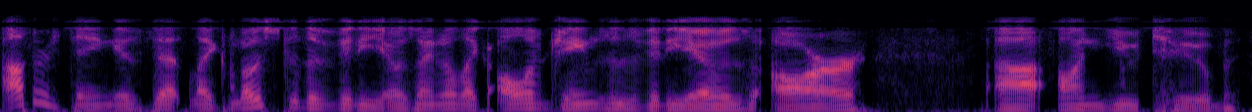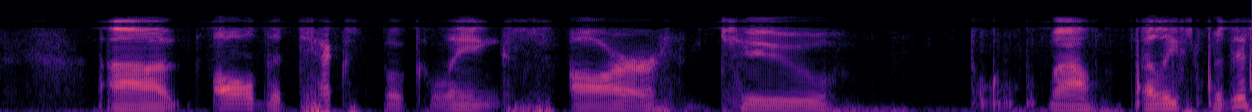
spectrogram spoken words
other thing is that like most of the videos, I know like all of James's videos are uh, on YouTube. Uh, all the textbook links are to, well, at least for this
